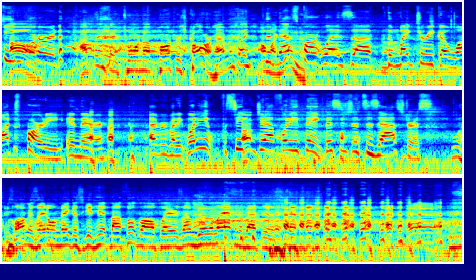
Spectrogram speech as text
key Oh, word. I think they've torn up Parker's car, haven't they? Oh the my goodness. The best part was uh, the Mike Tirico watch party in there. Everybody, what do you, Stephen Uh, Jeff? What do you think? This is just disastrous. As long as they don't make us get hit by football players, I'm good with laughing about this.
